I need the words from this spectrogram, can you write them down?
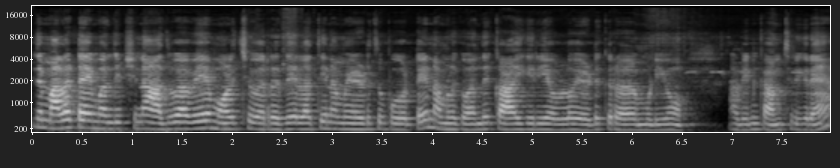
இந்த மழை டைம் வந்துச்சுன்னா அதுவாகவே முளைச்சி வர்றது எல்லாத்தையும் நம்ம எடுத்து போட்டு நம்மளுக்கு வந்து காய்கறி எவ்வளோ எடுக்கிற முடியும் அப்படின்னு காமிச்சிருக்கிறேன்.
